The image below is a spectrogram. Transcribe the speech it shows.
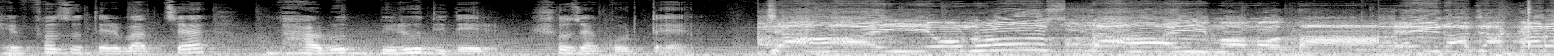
হেফাজতের বাচ্চা ভারত বিরোধীদের সোজা করতে। যাহাই অনুষ তাহাই মমতা। এই রাজাকারের বাচ্চা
